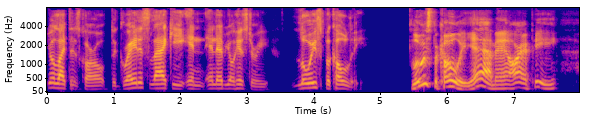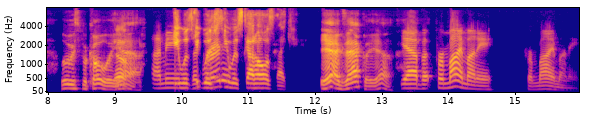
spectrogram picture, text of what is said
You'll like this, Carl. The greatest lackey in NWO history, Louis Spicolli. Louis Spicolli, yeah, man, R.I.P. Louis Spicolli, Yeah. yeah, I mean, He was the he was he was Scott Hall's lackey. yeah, exactly, yeah. Yeah, but for my money, for my money,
